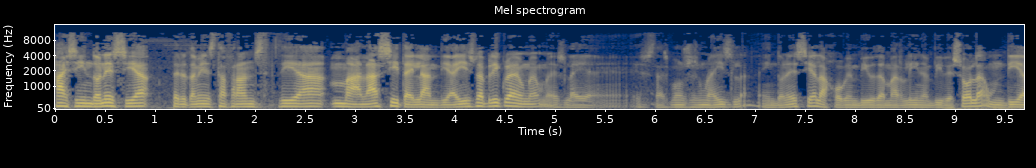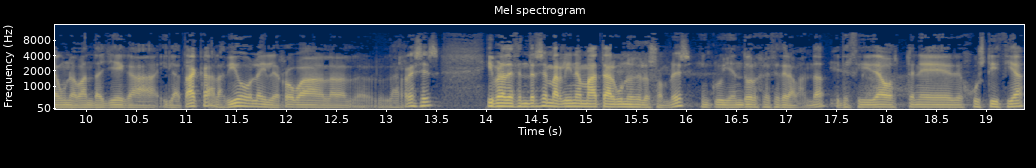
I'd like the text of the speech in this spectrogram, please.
Ah, sí, Indonesia. pero también está Francia, Malasia y Tailandia. Y es una película, una, eh, estamos en una isla, en Indonesia. La joven viuda Marlina vive sola. Un día una banda llega y la ataca, la viola y le roba la- la- las reses. Y para defenderse, Marlina mata a algunos de los hombres, incluyendo el jefe de la banda. Y decidida a obtener justicia,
